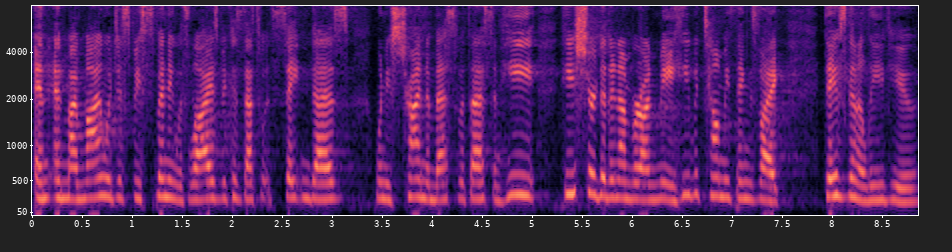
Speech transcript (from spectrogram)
And, and my mind would just be spinning with lies because that's what Satan does when he's trying to mess with us. And he, he sure did a number on me. He would tell me things like, Dave's gonna leave you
